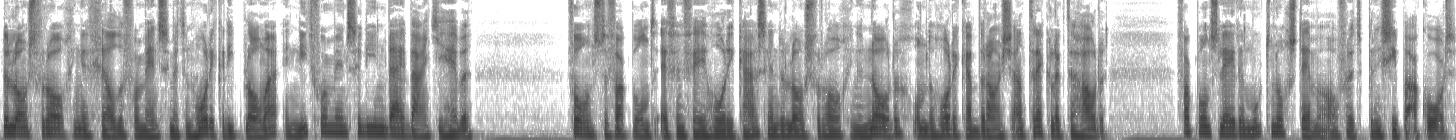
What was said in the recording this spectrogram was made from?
De loonsverhogingen gelden voor mensen met een horecadiploma... en niet voor mensen die een bijbaantje hebben. Volgens de vakbond FNV Horeca zijn de loonsverhogingen nodig... om de horecabranche aantrekkelijk te houden. Vakbondsleden moeten nog stemmen over het principeakkoord.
